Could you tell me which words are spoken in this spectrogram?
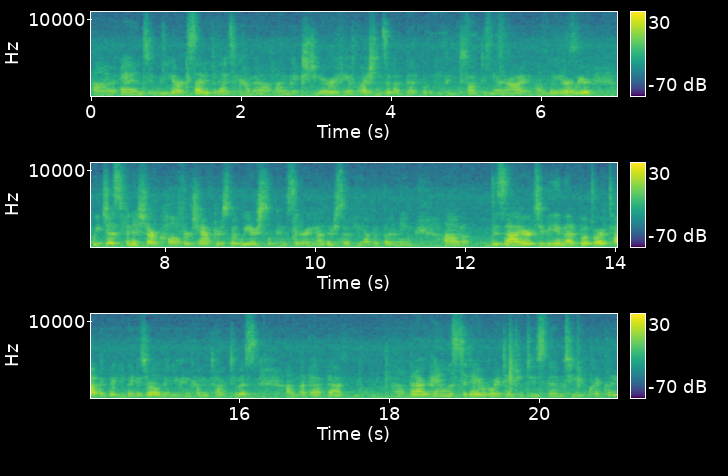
Uh, and we are excited for that to come out um, next year. If you have questions about that book, you can talk to Yan or I uh, later. We are we just finished our call for chapters, but we are still considering others. So if you have a burning um, desire to be in that book or a topic that you think is relevant, you can come and talk to us um, about that. Uh, but our panelists today, we're going to introduce them to you quickly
